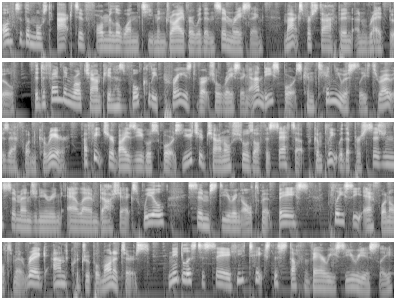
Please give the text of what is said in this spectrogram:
On to the most active Formula 1 team and driver within sim racing, Max Verstappen and Red Bull. The defending world champion has vocally praised virtual racing and esports continuously throughout his F1 career. A feature by Ziggo Sports YouTube channel shows off his setup, complete with a precision sim engineering LM-X wheel, sim steering ultimate base, Playseat F1 ultimate rig, and quadruple monitors. Needless to say, he takes this stuff very seriously,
